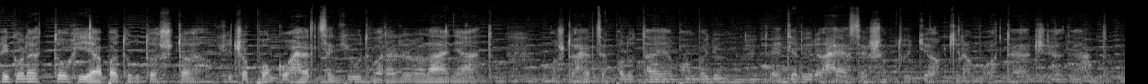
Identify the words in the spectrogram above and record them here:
Rigoletto hiába dugdosta ki csapongó hercegi udvar elől a lányát. Most a herceg palotájában vagyunk, de egyelőre a herceg sem tudja, ki rabolta el Gildát.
